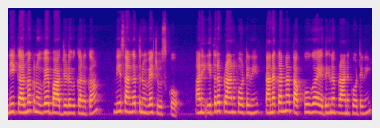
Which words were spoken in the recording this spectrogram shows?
నీ కర్మకు నువ్వే బాధ్యుడివి కనుక నీ సంగతి నువ్వే చూసుకో. అని ఇతర ప్రాణికోటిని తనకన్నా తక్కువగా ఎదిగిన ప్రాణికోటిని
